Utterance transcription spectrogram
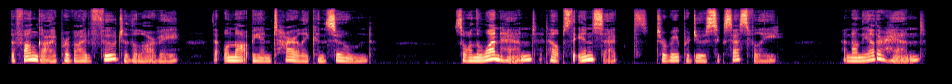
The fungi provide food to the larvae that will not be entirely consumed. So, on the one hand, it helps the insects to reproduce successfully, and on the other hand,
